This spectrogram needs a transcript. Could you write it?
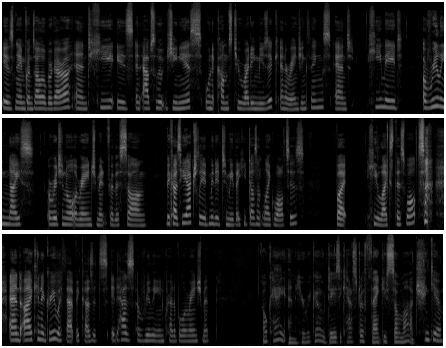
is named Gonzalo Bergara, and he is an absolute genius when it comes to writing music and arranging things. And he made a really nice original arrangement for this song because he actually admitted to me that he doesn't like waltzes, but he likes this waltz, and I can agree with that because it's it has a really incredible arrangement. Okay, and here we go. Daisy Castro, thank you so much. Thank you.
